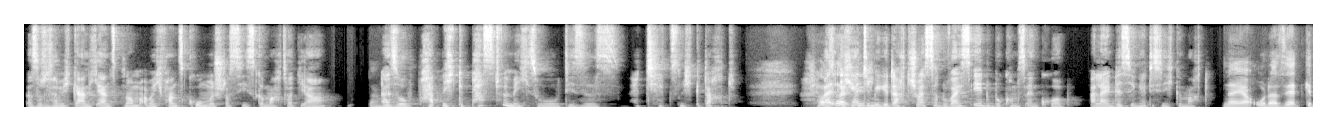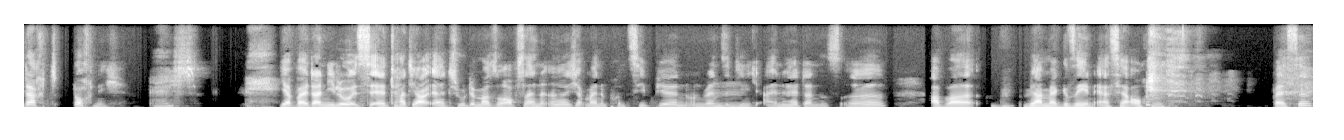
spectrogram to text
Also, das habe ich gar nicht ernst genommen, aber ich fand es komisch, dass sie es gemacht hat, ja. Danke. Also, hat nicht gepasst für mich, so dieses, hätte ich jetzt nicht gedacht. Ich Weil halt ich hätte mir gedacht, Schwester, du weißt eh, du bekommst einen Korb. Allein deswegen hätte ich es nicht gemacht. Naja, oder sie hat gedacht, doch nicht. Echt? Ja, weil Danilo ist, er hat ja, er tut immer so auf seine, äh, ich habe meine Prinzipien und wenn sie die Mhm. nicht einhält, dann ist, äh, aber wir haben ja gesehen, er ist ja auch nicht. weißt du?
